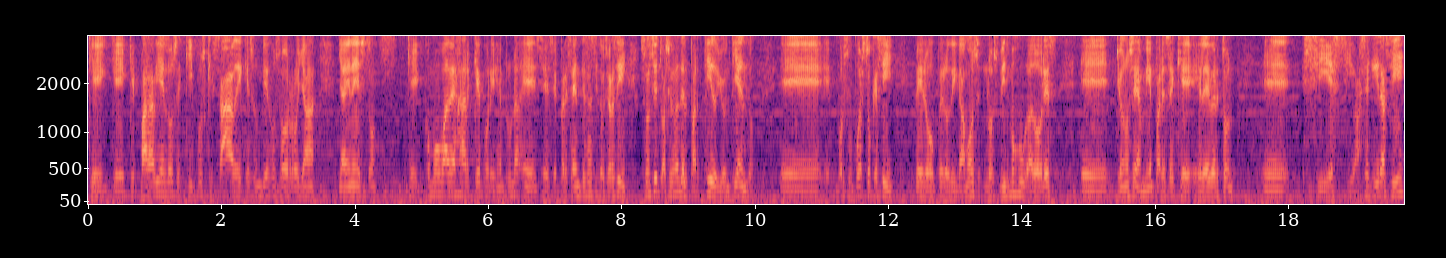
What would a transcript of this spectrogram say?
que, que, para bien los equipos, que sabe que es un viejo zorro ya, ya en esto, que cómo va a dejar que, por ejemplo, una, eh, se, presente esa situación así. Son situaciones del partido, yo entiendo. Eh, por supuesto que sí, pero, pero digamos, los mismos jugadores, eh, yo no sé, a mí me parece que el Everton, si, es, si va a seguir así,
